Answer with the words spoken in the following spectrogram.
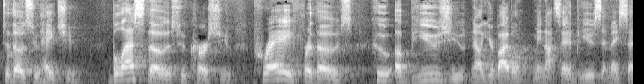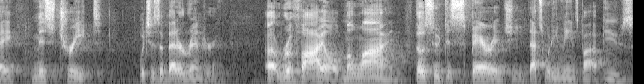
to those who hate you, bless those who curse you, pray for those who abuse you. Now, your Bible may not say abuse, it may say mistreat which is a better rendering. Uh, revile, malign, those who disparage you. That's what he means by abuse.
